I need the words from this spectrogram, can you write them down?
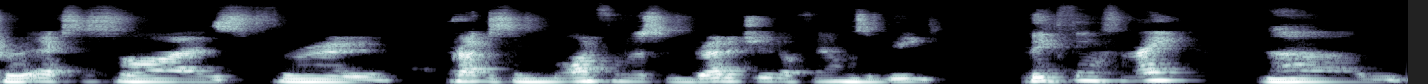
through exercise, through practicing mindfulness and gratitude. I found was a big, big thing for me. Um,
